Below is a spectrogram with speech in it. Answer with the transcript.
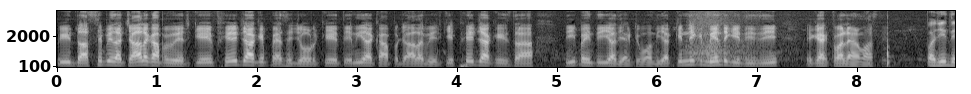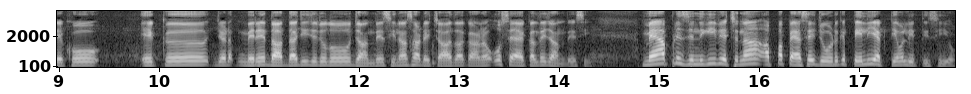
ਵੀ 10 ਰੁਪਏ ਦਾ ਚਾਹ ਦਾ ਕੱਪ ਵੇਚ ਕੇ ਫਿਰ ਜਾ ਕੇ ਪੈਸੇ ਜੋੜ ਕੇ 3000 ਕੱਪ ਚਾਹ ਦਾ ਵੇਚ ਕੇ ਫਿਰ ਜਾ ਕੇ ਇਸ ਤਰ੍ਹਾਂ 30 35000 ਦੀ ਐਕਟਿਵਾ ਆਉਂਦੀ ਆ। ਕਿੰਨੀ ਕਿ ਮਿਹਨਤ ਕੀਤੀ ਸੀ ਇੱਕ ਐਕਟਿਵਾ ਲੈਣ ਵਾਸਤੇ? ਭਾਜੀ ਦੇਖੋ, ਇੱਕ ਜਿਹੜਾ ਮੇਰੇ ਦਾਦਾ ਜੀ ਜਦੋਂ ਜਾਂਦੇ ਸੀ ਨਾ ਸਾਡੇ ਚਾਹ ਦਾ ਕਾਰਨ, ਉਹ ਸਾਈਕਲ ਤੇ ਜਾਂਦੇ ਸੀ। ਮੈਂ ਆਪਣੀ ਜ਼ਿੰਦਗੀ ਵਿੱਚ ਨਾ ਆਪਾਂ ਪੈਸੇ ਜੋੜ ਕੇ ਪਹਿਲੀ ਐਕਟਿਵਾ ਲਿੱਤੀ ਸੀ ਉਹ।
